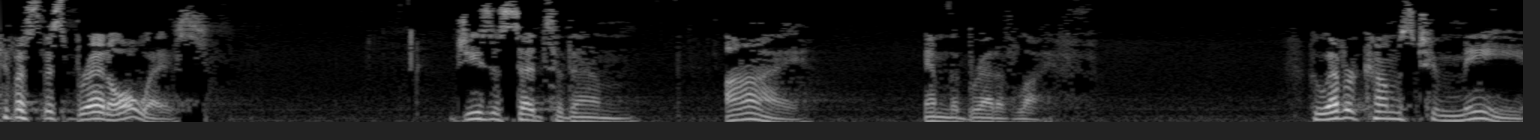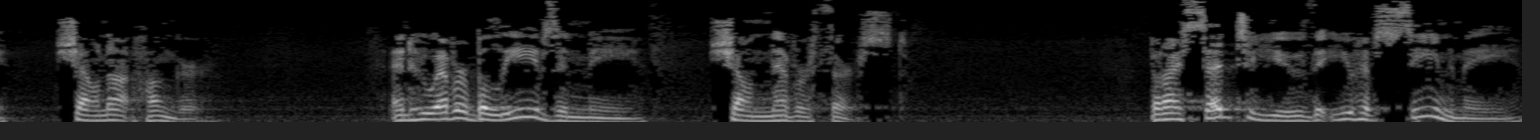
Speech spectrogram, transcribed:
give us this bread always. Jesus said to them, I am the bread of life. Whoever comes to me shall not hunger, and whoever believes in me shall never thirst. But I said to you that you have seen me,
